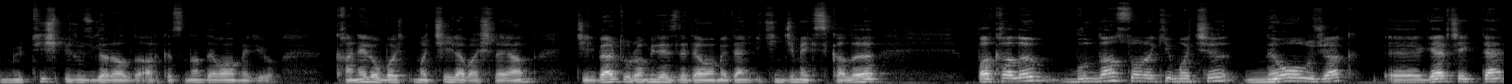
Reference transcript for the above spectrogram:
müthiş bir rüzgar aldı. Arkasından devam ediyor. Canelo baş- maçıyla başlayan, Gilberto Ramirez'le devam eden ikinci Meksikalı. Bakalım bundan sonraki maçı ne olacak? Ee, gerçekten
